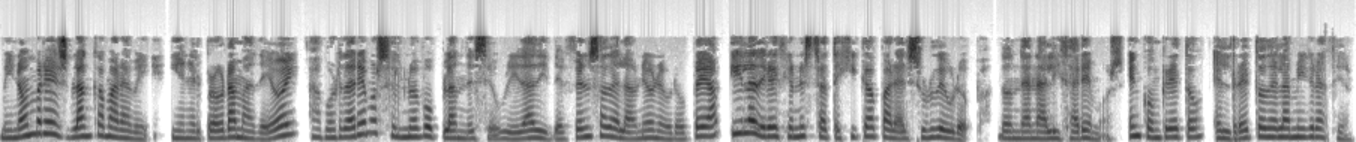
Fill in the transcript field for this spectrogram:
Mi nombre es Blanca Maravini y en el programa de hoy abordaremos el nuevo Plan de Seguridad y Defensa de la Unión Europea y la Dirección Estratégica para el Sur de Europa, donde analizaremos, en concreto, el reto de la migración.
